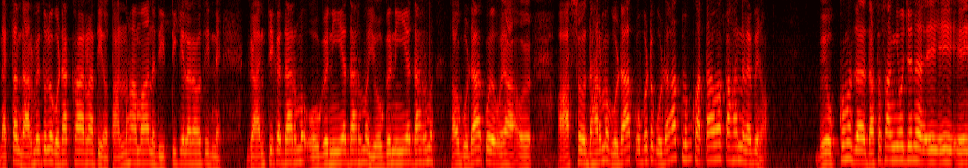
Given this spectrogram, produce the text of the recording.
නැත්තම් ධර්මය තුල ගොඩක් කාරණා තියෙනවා. තණ්හාමාන දිට්ටි කියලා නවතින්නේ ග්‍රාන්තික ධර්ම, ඕගනීය ධර්ම, යෝගනීය ධර්ම, තව ගොඩාක් ඔය ආශ්‍රව ධර්ම ගොඩාක් ඔබට ගොඩාක් ලොකු කතාවක් අහන්න ලැබෙනවා. මේ ඔක්කොම දස සංයෝජන ඒ ඒ ඒ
